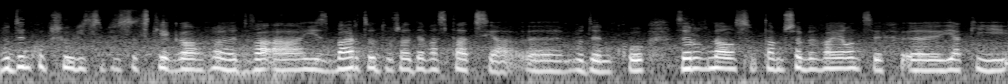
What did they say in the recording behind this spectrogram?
budynku przy ulicy Piłsudskiego e, 2A jest bardzo duża dewastacja e, budynku, zarówno osób tam przebywających, e, jak i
